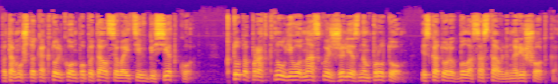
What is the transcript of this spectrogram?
потому что как только он попытался войти в беседку, кто-то проткнул его насквозь железным прутом, из которых была составлена решетка.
